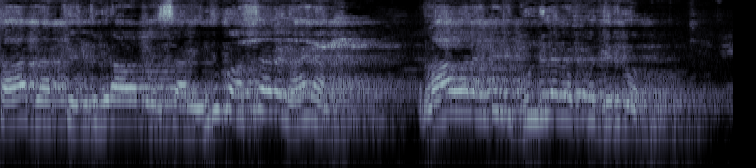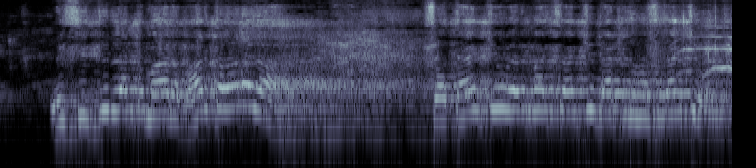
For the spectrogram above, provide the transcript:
సార్ నాకు ఎందుకు రావట్లేదు సార్? ఎందుకు వస్తారు నాయన? రావాలంటే నీ గుండెలో పెట్టుకొని తిరుగు. నీ సిద్ధులు లెక్క మారు. మారుతావా లేదా? So thank you very much. Thank you, Dr. Thank you.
